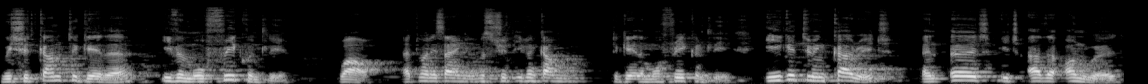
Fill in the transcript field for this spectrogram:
we should come together even more frequently. Wow. That one is saying we should even come together more frequently, eager to encourage and urge each other onward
